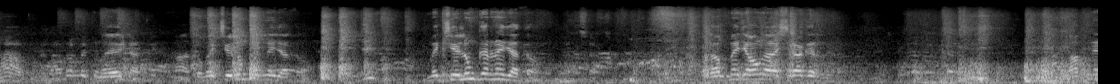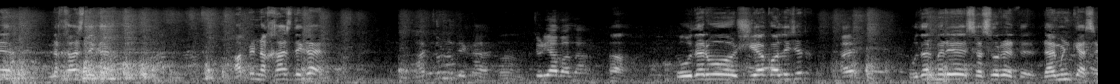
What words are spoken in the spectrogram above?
ہاں میں ہاں تو میں چیلم کرنے جاتا ہوں۔ میں چیلم کرنے جاتا ہوں۔ اور اب میں جاؤں گا اشرا کرنے۔ آپ نے نخاس دیکھا ہے؟ آپ نے نخاس دیکھا ہے؟ ہاں کیوں نہیں دیکھا ہے؟ چڑیا بازار۔ ہاں تو ادھر وہ شیعہ کالج ہے نا؟ ادھر میرے سسر رہتے ہیں ڈائمنڈ کیسٹ۔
